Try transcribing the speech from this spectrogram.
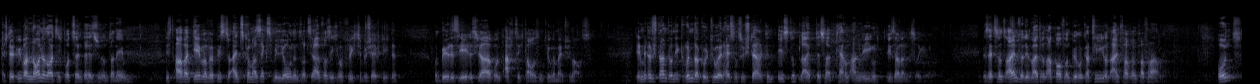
Er stellt über 99 der hessischen Unternehmen, ist Arbeitgeber für bis zu 1,6 Millionen Den Mittelstand und die Gründerkultur in Hessen zu stärken, ist und bleibt deshalb Kernanliegen dieser Landesregierung. Wir setzen uns ein für den weiteren Abbau von Bürokratie und einfacheren Verfahren. Und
